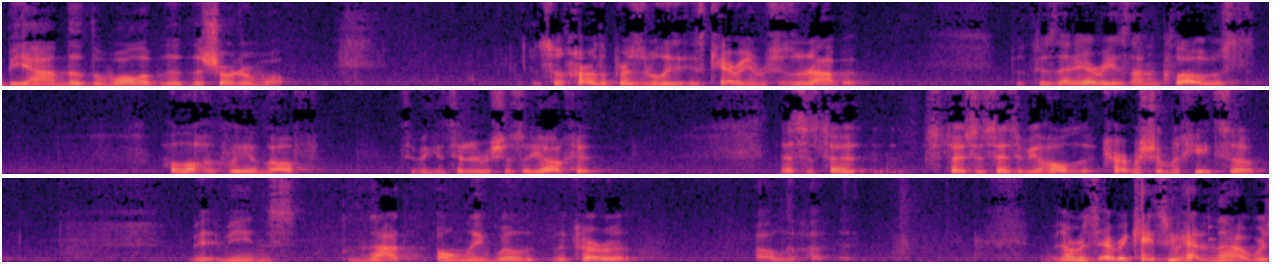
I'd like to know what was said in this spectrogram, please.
beyond the, the wall of the, the shorter wall. So the person really is carrying Rosh Hashanah because that area is not enclosed halachically enough to be considered rishas yachid. That's what Tosa says. If you hold kermasha mechitza, it means not only will the kara. Uh, in other words, every case we've had now, we're,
